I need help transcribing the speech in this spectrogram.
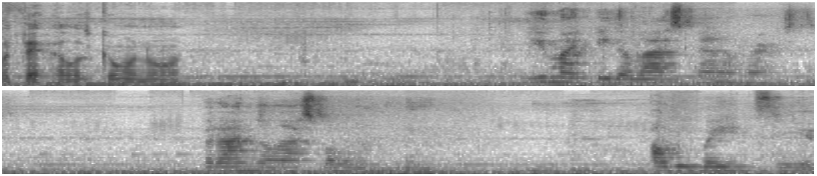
What the hell is going on? You might be the last man on Earth, but I'm the last woman on the moon. I'll be waiting for you.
